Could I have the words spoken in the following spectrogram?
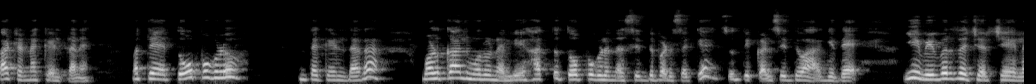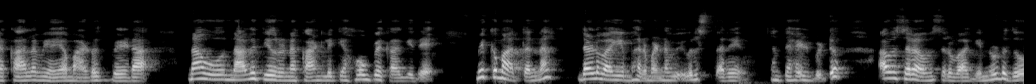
ಕಾಟಣ್ಣ ಕೇಳ್ತಾನೆ, ಮತ್ತೆ ತೋಪುಗಳು? ಅಂತ ಕೇಳಿದಾಗ ಮೊಳಕಾಲ್ಮೂರಿನಲ್ಲಿ ಹತ್ತು ತೋಪುಗಳನ್ನು ಸಿದ್ಧಪಡಿಸಕ್ಕೆ ಸುದ್ದಿ ಕಳಿಸಿದ್ದು ಆಗಿದೆ. ಈ ವಿವರದ ಚರ್ಚೆ ಎಲ್ಲ ಕಾಲವ್ಯಯ ಮಾಡೋದು ಬೇಡ. ನಾವು ನಾಗತಿಯವರನ್ನ ಕಾಣಲಿಕ್ಕೆ ಹೋಗಬೇಕಾಗಿದೆ. ಮಿಕ್ಕ ಮಾತನ್ನ ದಳವಾಗಿ ಭರಮಣ್ಣ ವಿವರಿಸ್ತಾರೆ ಅಂತ ಹೇಳಿಬಿಟ್ಟು ಅವಸರ ಅವಸರವಾಗಿ ನುಡಿದು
